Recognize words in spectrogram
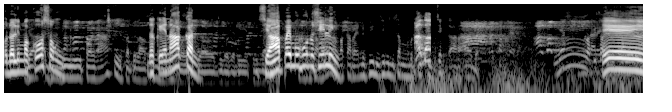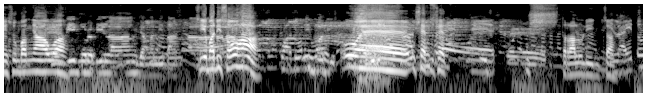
udah Dia 5-0. ada di poin asis, tapi langsung Udah keenakan. Siapa yang mau bunuh si Link? Apakah Renvi di sini bisa memberikan cek ke arah Alba? Eh, sumbang nyawa. Gua udah bilang jangan ditantang. Si Badi Soha. Weh, uset uset. Ush, terlalu lincah. Gila itu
